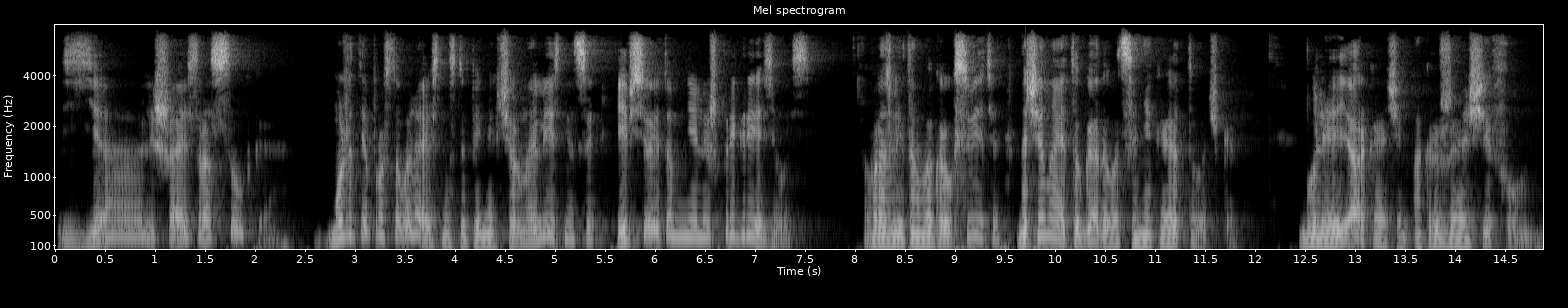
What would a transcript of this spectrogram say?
Я лишаюсь рассудка. Может, я просто валяюсь на ступенях черной лестницы, и все это мне лишь пригрезилось?» В разлитом вокруг свете начинает угадываться некая точка, более яркая, чем окружающий фон.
